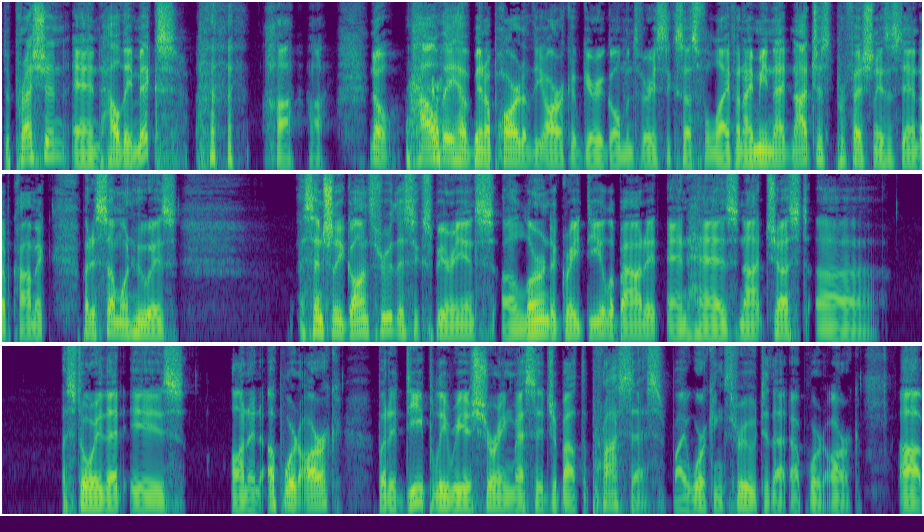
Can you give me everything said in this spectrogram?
depression, and how they mix. ha ha. No, how they have been a part of the arc of Gary Gulman's very successful life. And I mean that not just professionally as a stand up comic, but as someone who has essentially gone through this experience, uh, learned a great deal about it, and has not just uh, a story that is on an upward arc, but a deeply reassuring message about the process by working through to that upward arc. Uh,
